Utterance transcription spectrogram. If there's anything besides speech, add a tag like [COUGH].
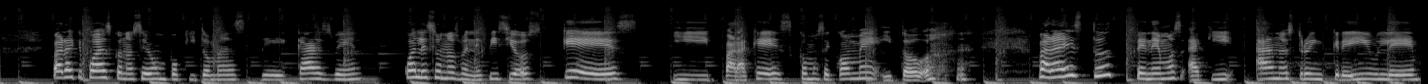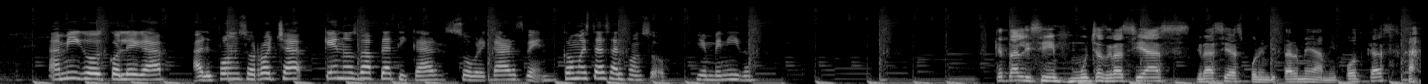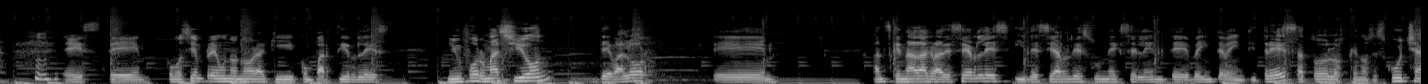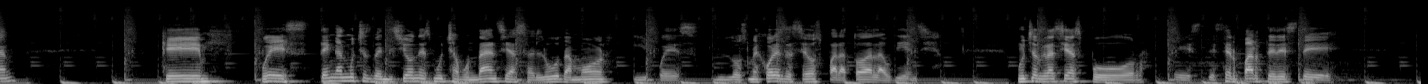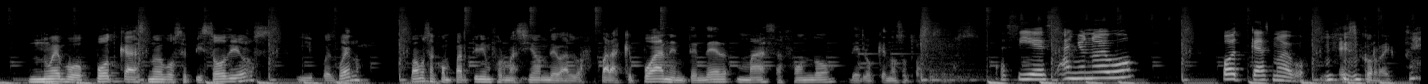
para que puedas conocer un poquito más de Cars Ben cuáles son los beneficios, qué es y para qué es, cómo se come y todo. [LAUGHS] para esto tenemos aquí a nuestro increíble amigo y colega Alfonso Rocha que nos va a platicar sobre Cars Ben. ¿Cómo estás Alfonso? Bienvenido. ¿Qué tal, Lisi? Muchas gracias. Gracias por invitarme a mi podcast. [LAUGHS] [LAUGHS] este, como siempre, un honor aquí compartirles información de valor. Eh, antes que nada agradecerles y desearles un excelente 2023 a todos los que nos escuchan. Que pues tengan muchas bendiciones, mucha abundancia, salud, amor y pues los mejores deseos para toda la audiencia. Muchas gracias por este, ser parte de este nuevo podcast, nuevos episodios y pues bueno, vamos a compartir información de valor para que puedan entender más a fondo de lo que nosotros hacemos. Así es, año nuevo, podcast nuevo. Es [LAUGHS] correcto.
